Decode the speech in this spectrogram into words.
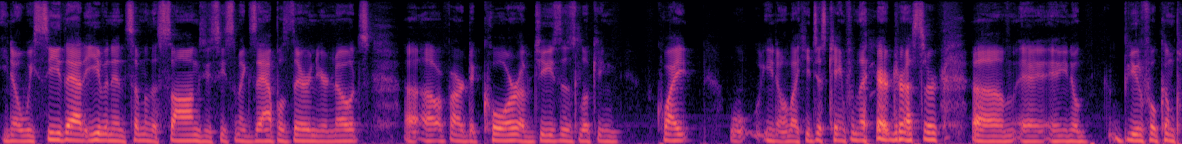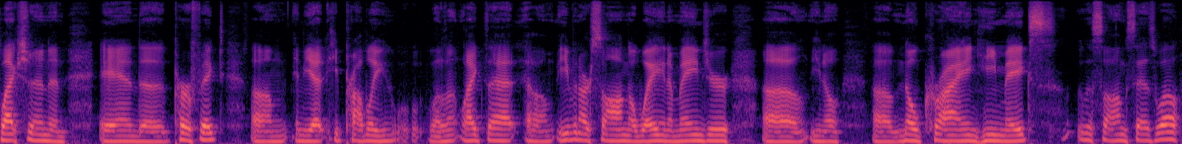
you know, we see that even in some of the songs. You see some examples there in your notes uh, of our decor of Jesus looking quite you know, like he just came from the hairdresser, um, and, and, you know, beautiful complexion and and uh, perfect, um, and yet he probably wasn't like that. Um, even our song "Away in a Manger," uh, you know, uh, no crying he makes. The song says, well,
